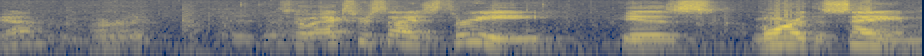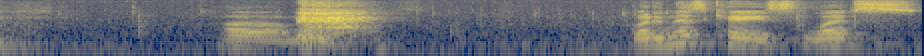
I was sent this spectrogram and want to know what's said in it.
Yeah, all right. So exercise three is more of the same. Um, But in this case, let's,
